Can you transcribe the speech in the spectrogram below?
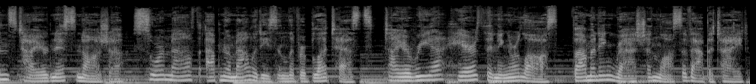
infections, tiredness, nausea, sore mouth, abnormalities in liver blood tests, diarrhea, hair thinning or loss, vomiting, rash, and loss of appetite.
